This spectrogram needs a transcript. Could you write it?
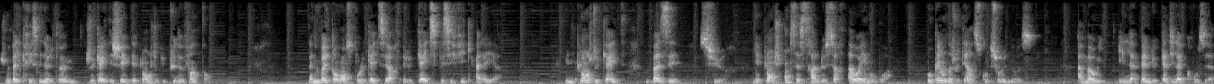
je m'appelle Chris Middleton, je kite et shape des planches depuis plus de 20 ans. La nouvelle tendance pour le kitesurf est le kite spécifique Alaya. Une planche de kite basée sur les planches ancestrales de surf hawaïenne en bois, auxquelles on ajoutait un scoop sur le nose. À Maui, ils l'appellent le Cadillac Cruiser.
